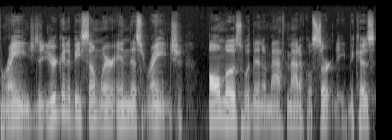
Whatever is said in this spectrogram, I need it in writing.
range. You're going to be somewhere in this range, almost within a mathematical certainty, because."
